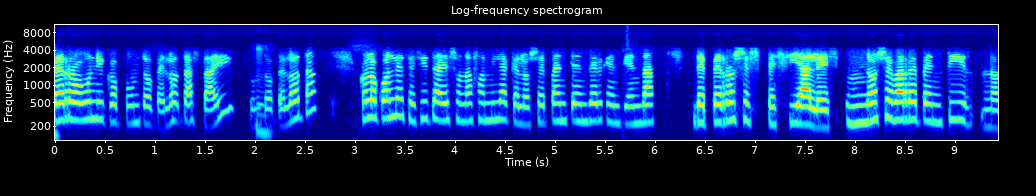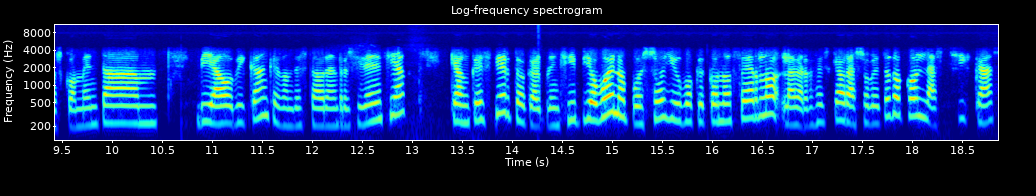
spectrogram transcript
perro único punto pelota, hasta ahí, punto mm. pelota, con lo cual necesita es una familia que lo sepa entender, que entienda de perros especiales, no se va a arrepentir, nos comenta mm, vía Obican, que es donde está ahora en residencia, que aunque es cierto que al principio, bueno, pues hoy hubo que conocerlo, la verdad es que ahora, sobre todo con las chicas,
